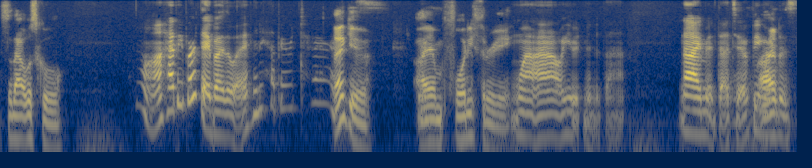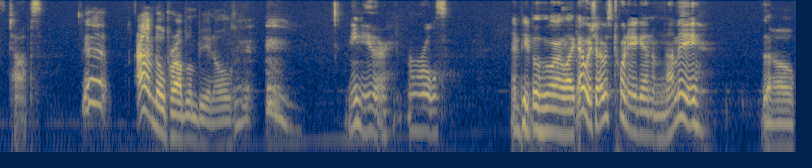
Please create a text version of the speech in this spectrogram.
So that was cool. Aw, happy birthday, by the way. Many happy returns. Thank you. I am 43. Wow, you admitted that. Nah, I admit that too. Being I'm- old is tops. Yeah, I have no problem being old. Me neither. Rules. And people who are like, I wish I was 20 again. I'm not me. No,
